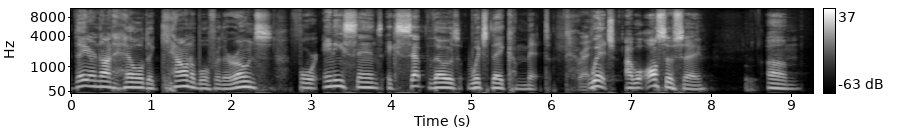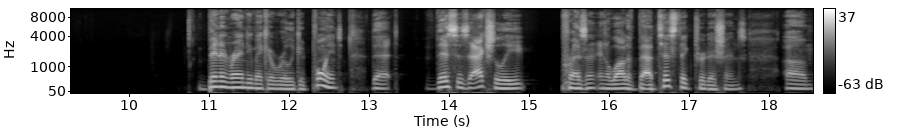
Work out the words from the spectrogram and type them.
they are not held accountable for their own for any sins except those which they commit. Right. Which I will also say, um, Ben and Randy make a really good point that this is actually present in a lot of Baptistic traditions, um,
